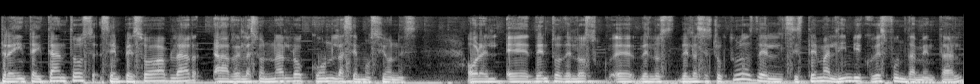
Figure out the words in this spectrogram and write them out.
1930 y tantos se empezó a hablar, a relacionarlo con las emociones. Ahora, eh, dentro de, los, eh, de, los, de las estructuras del sistema límbico que es fundamental,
